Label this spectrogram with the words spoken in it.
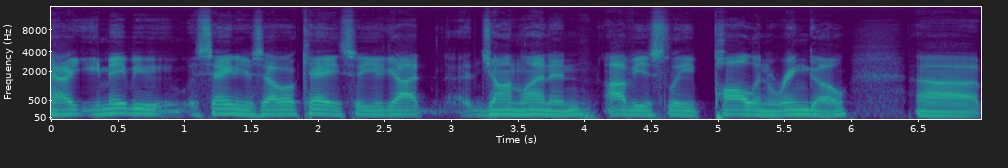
Now, you may be saying to yourself, okay, so you got uh, John Lennon, obviously Paul and Ringo uh,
